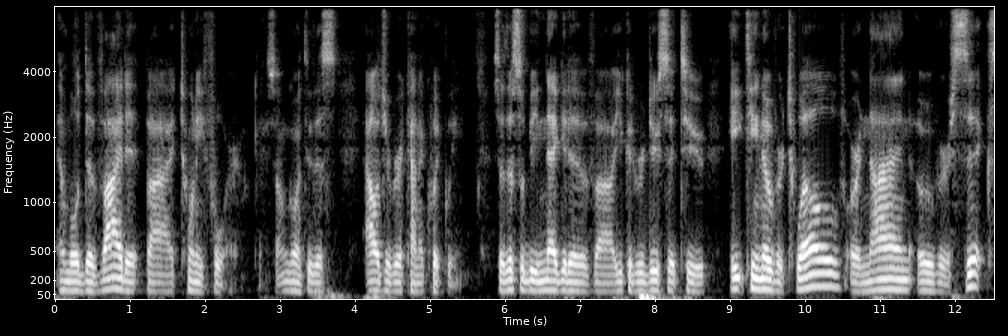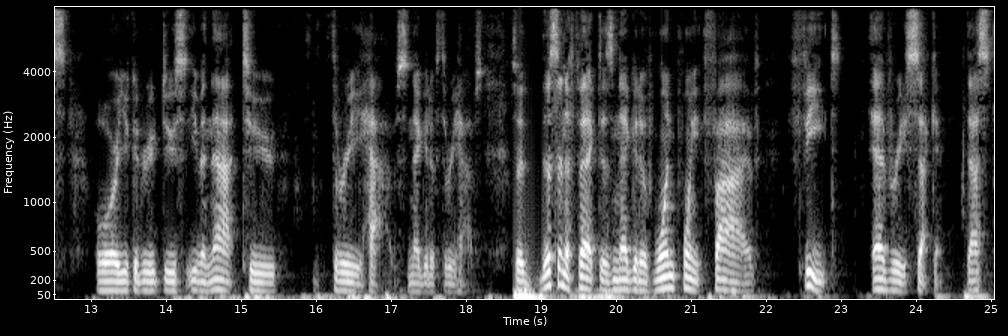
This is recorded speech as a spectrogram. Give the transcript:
and we'll divide it by 24. Okay, so I'm going through this algebra kind of quickly. So this will be negative, uh, you could reduce it to 18 over 12 or 9 over 6, or you could reduce even that to 3 halves, negative 3 halves. So this in effect is negative 1.5 feet every second. That's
